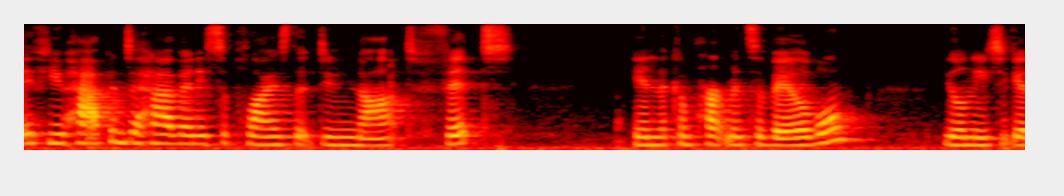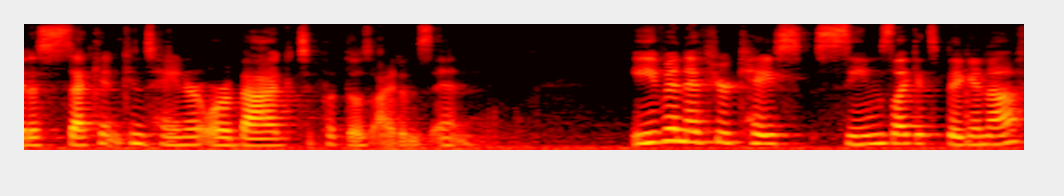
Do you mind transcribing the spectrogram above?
If you happen to have any supplies that do not fit in the compartments available, you'll need to get a second container or a bag to put those items in. Even if your case seems like it's big enough,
